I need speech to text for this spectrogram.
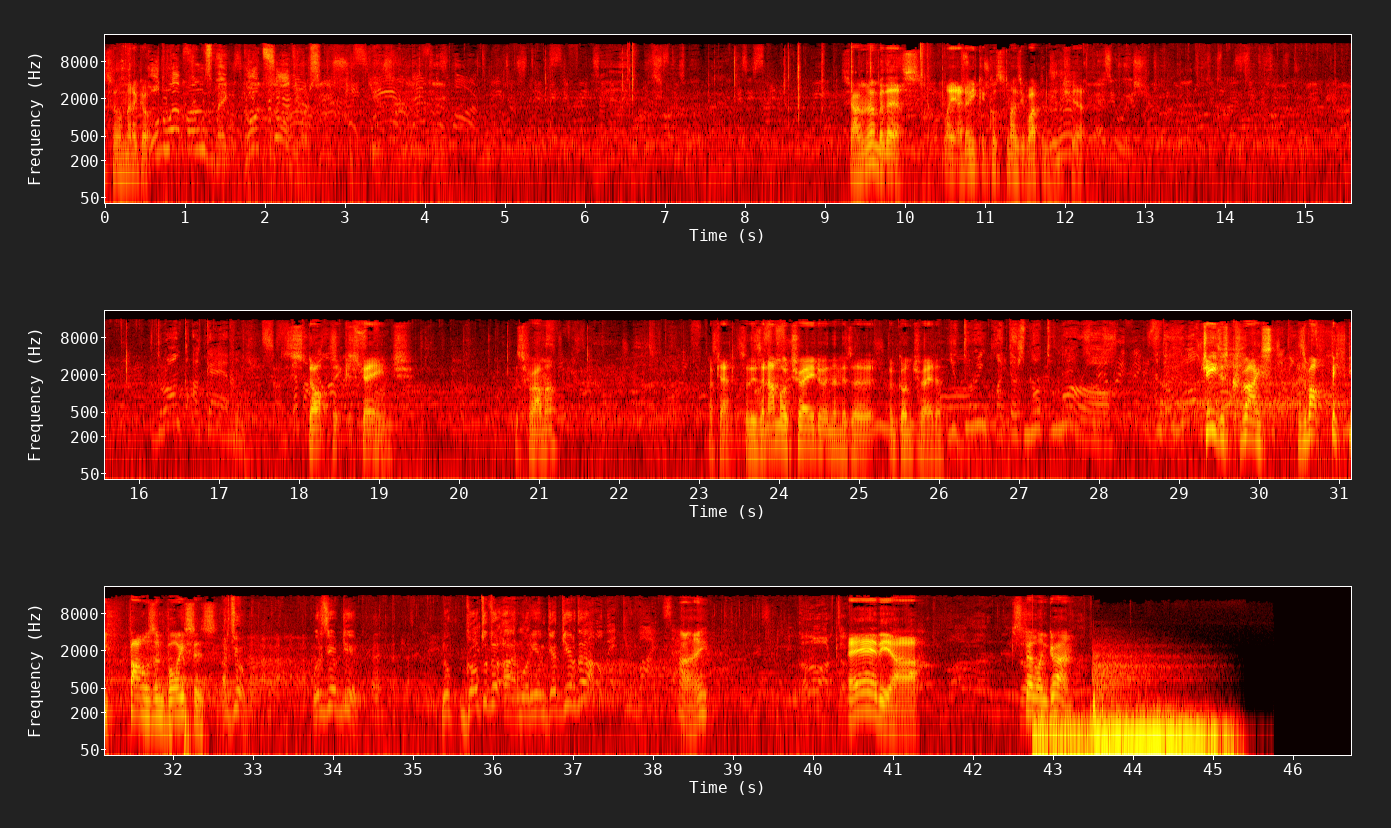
So I'm gonna go. Good weapons make good soldiers. See, I remember this. Wait, I know you can customize your weapons and shit. Drunk again. Stop exchange. This for ammo? Okay, so there's an ammo trader and then there's a, a gun trader. You drink like there's no tomorrow. And there Jesus Christ! There's about 50,000 voices! Artyom, where's your gear? No, go to the armory and get geared up. Alright. There they are. Phil and Grant.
